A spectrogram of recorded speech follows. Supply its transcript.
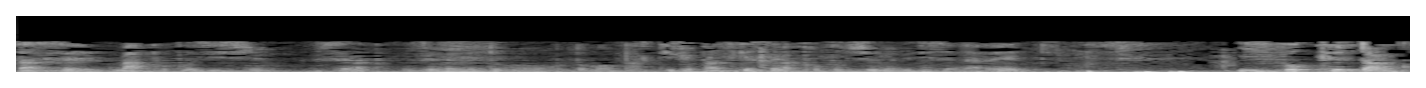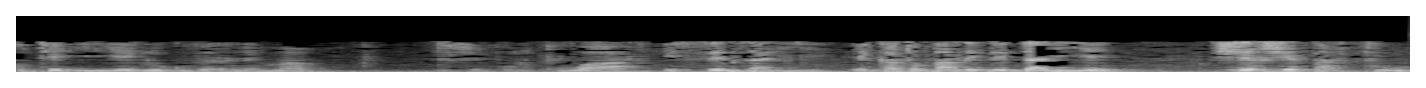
Ça, c'est ma proposition. C'est la proposition de mon, de mon parti. Je pense que c'est la proposition même du Sénat. Il faut que d'un côté, il y ait le gouvernement, le pouvoir, et ses alliés. Et quand on parlait des alliés, chercher partout,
